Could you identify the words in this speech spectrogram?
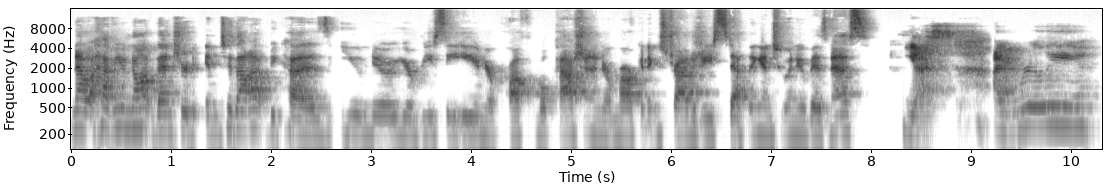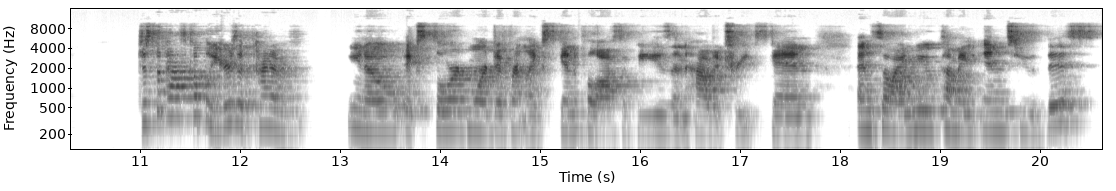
now, have you not ventured into that because you knew your BCE and your profitable passion and your marketing strategy stepping into a new business? Yes. I really, just the past couple years, I've kind of you know, explored more different like skin philosophies and how to treat skin. And so I knew coming into this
